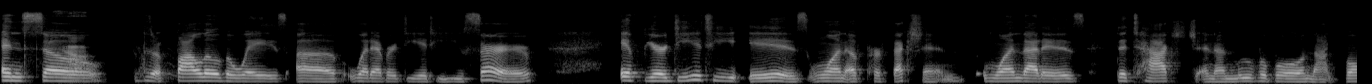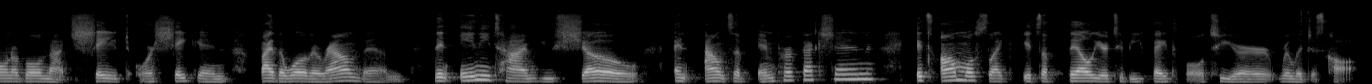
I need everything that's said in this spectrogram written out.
And so yeah. to follow the ways of whatever deity you serve, if your deity is one of perfection, one that is detached and unmovable, not vulnerable, not shaped or shaken by the world around them, then anytime you show an ounce of imperfection, it's almost like it's a failure to be faithful to your religious call.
